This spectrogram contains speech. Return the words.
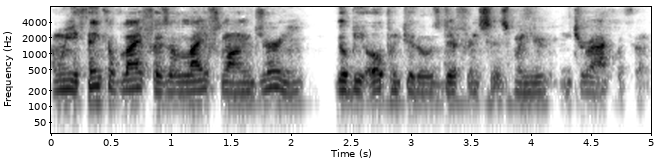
And when you think of life as a lifelong journey, you'll be open to those differences when you interact with them.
